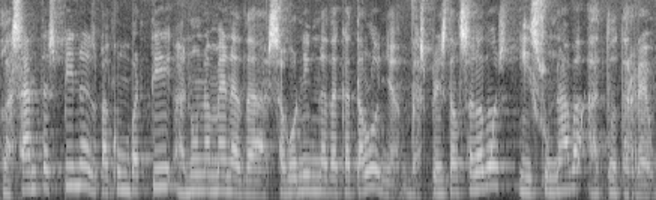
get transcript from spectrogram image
La Santa Espina es va convertir en una mena de segon himne de Catalunya, després dels segadors, i sonava a tot arreu.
